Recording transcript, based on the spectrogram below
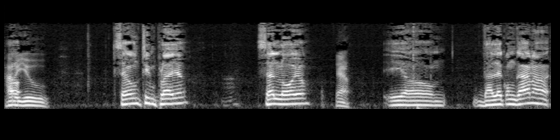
how do Oh. you Ser un team player, ser loyal yeah. y um, darle con ganas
